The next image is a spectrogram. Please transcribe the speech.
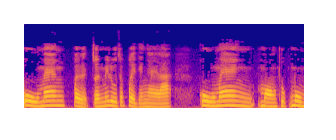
กูแม่งเปิดจนไม่รู้จะเปิดยังไงละ กูแม่งมองทุกมุม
